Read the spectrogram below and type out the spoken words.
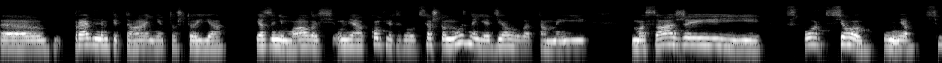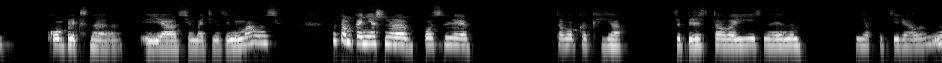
э, правильном питании, то, что я, я занималась, у меня комплекс был, все, что нужно, я делала там и массажи, и спорт, все, у меня все комплексно, я всем этим занималась. Ну, там, конечно, после того, как я уже перестала есть, наверное, я потеряла, ну,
